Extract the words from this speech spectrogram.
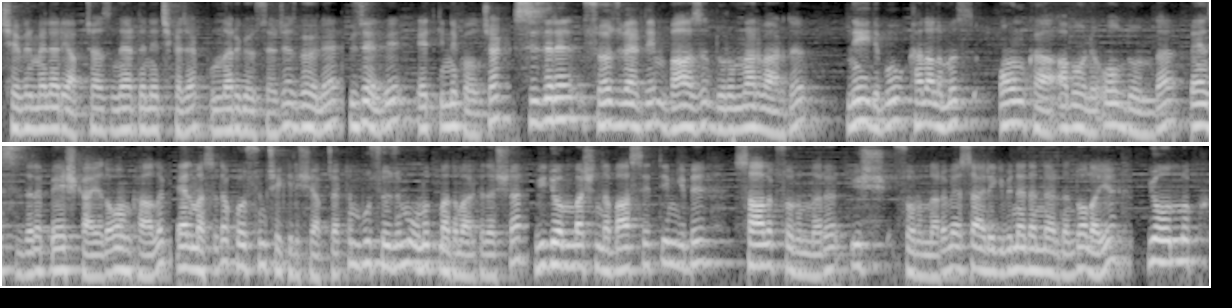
çevirmeler yapacağız. Nerede ne çıkacak bunları göstereceğiz. Böyle güzel bir etkinlik olacak. Sizlere söz verdiğim bazı durumlar vardı. Neydi bu? Kanalımız 10k abone olduğunda ben sizlere 5k ya da 10k'lık elması da kostüm çekilişi yapacaktım. Bu sözümü unutmadım arkadaşlar. Videomun başında bahsettiğim gibi sağlık sorunları, iş sorunları vesaire gibi nedenlerden dolayı yoğunluk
